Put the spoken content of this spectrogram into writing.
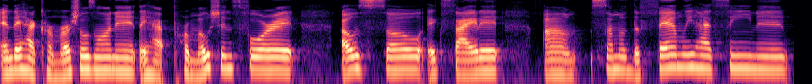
and they had commercials on it, they had promotions for it. I was so excited. Um, some of the family had seen it,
